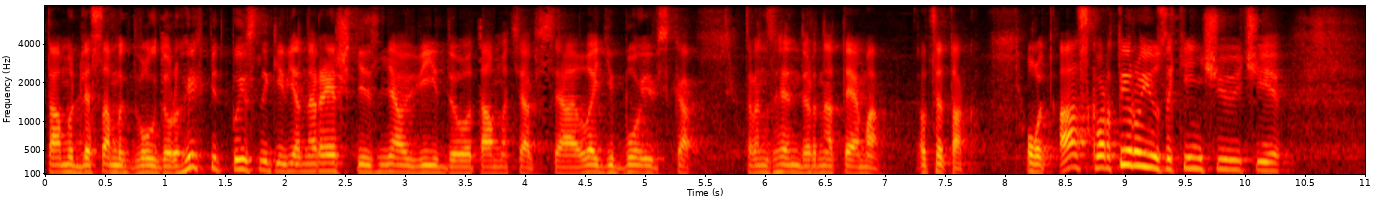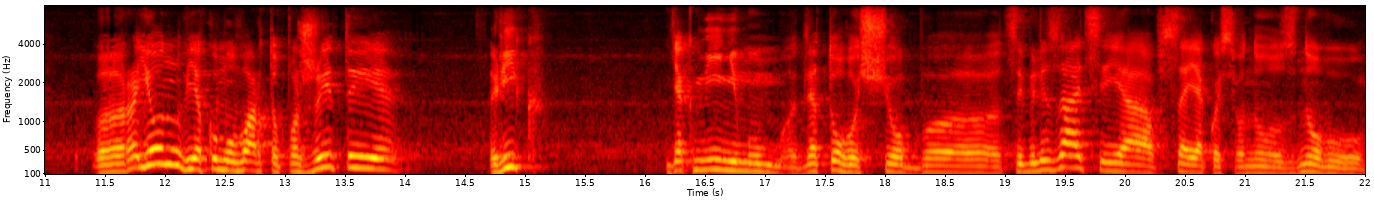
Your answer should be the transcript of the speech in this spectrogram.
Там для самих двох дорогих підписників я нарешті зняв відео. Там оця вся леді боївська трансгендерна тема. Оце так. От, а з квартирою закінчуючи е, район, в якому варто пожити рік як мінімум, для того, щоб е, цивілізація, все якось воно знову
